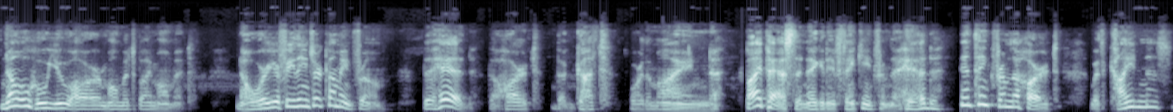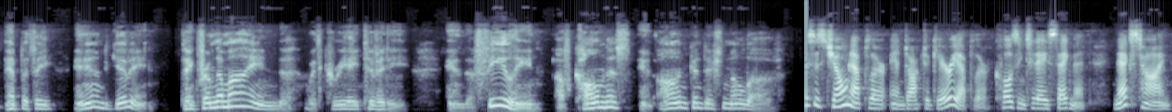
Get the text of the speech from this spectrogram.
Know who you are moment by moment. Know where your feelings are coming from the head, the heart, the gut, or the mind. Bypass the negative thinking from the head and think from the heart with kindness, empathy, and giving. Think from the mind with creativity and the feeling of calmness and unconditional love. This is Joan Epler and Dr. Gary Epler closing today's segment. Next time,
